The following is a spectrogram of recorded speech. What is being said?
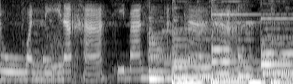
นูวันนี้นะคะ ที่บ้านน้องอันนาค่ะ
